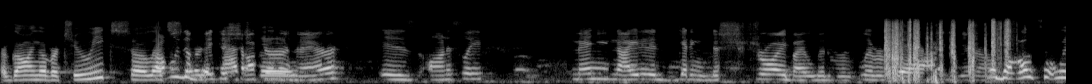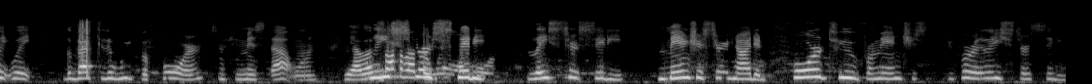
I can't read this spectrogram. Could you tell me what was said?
are going over two weeks. So let's Probably the biggest shocker day. there is honestly Man United getting destroyed by Liver- Liverpool. Oh, but also, wait, wait. Go back to the week before, since you missed that one. Yeah, let's talk about the Leicester City. Leicester City. Manchester United. 4-2 for Manchester for Leicester City.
